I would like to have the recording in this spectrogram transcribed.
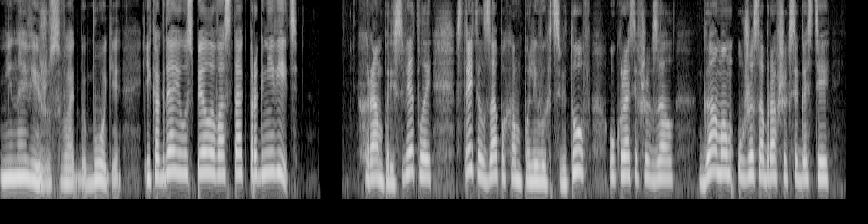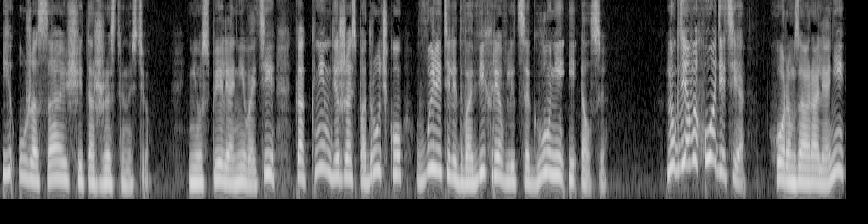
«Ненавижу свадьбы, боги! И когда я успела вас так прогневить?» Храм Пресветлый встретил запахом полевых цветов, украсивших зал, гамом уже собравшихся гостей и ужасающей торжественностью. Не успели они войти, как к ним, держась под ручку, вылетели два вихря в лице Глуни и Элсы. «Ну где вы ходите?» — Хором заорали они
